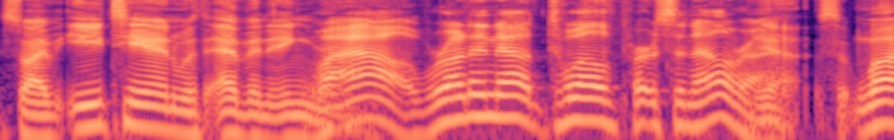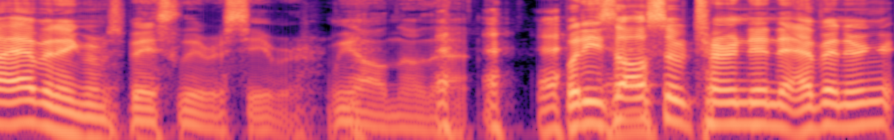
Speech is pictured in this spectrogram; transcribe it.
So I have Etienne with Evan Engram. wow, running out twelve personnel, right? Yeah. So, well, Evan Engram's basically a receiver. We all know that. but he's also turned into Evan Ing-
